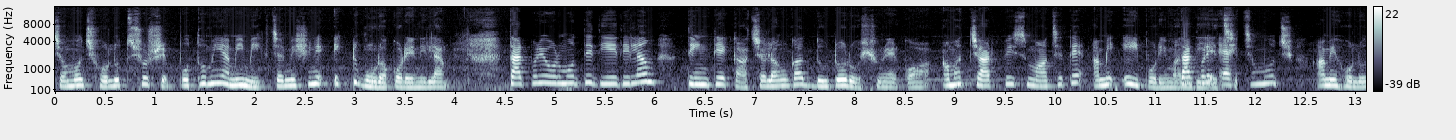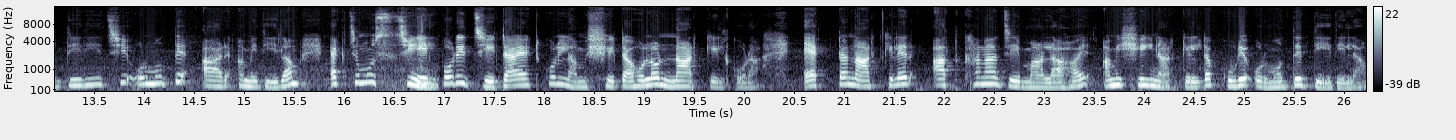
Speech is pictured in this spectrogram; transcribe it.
চামচ হলুদ সর্ষে প্রথমেই আমি মিক্সচার মেশিনে একটু গুঁড়ো করে নিলাম। তারপরে ওর মধ্যে দিয়ে দিলাম তিনটে কাঁচা লঙ্কা দুটো রসুনের কোয়া। আমার চার পিস মাছেতে আমি এই পরিমাণ তারপরে এক চামচ আমি হলুদ দিয়ে দিয়েছি ওর মধ্যে আর আমি দিলাম এক চামচ চিনি। এরপরে যেটা অ্যাড করলাম সেটা হলো নারকেল কোড়া। একটা নারকেলের আধখানা যে মালা হয় আমি সেই নারকেলটা কুড়ে ওর মধ্যে দিয়ে দিলাম।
